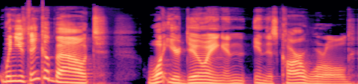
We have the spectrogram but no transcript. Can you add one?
When you think about what you're doing in in this car world,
